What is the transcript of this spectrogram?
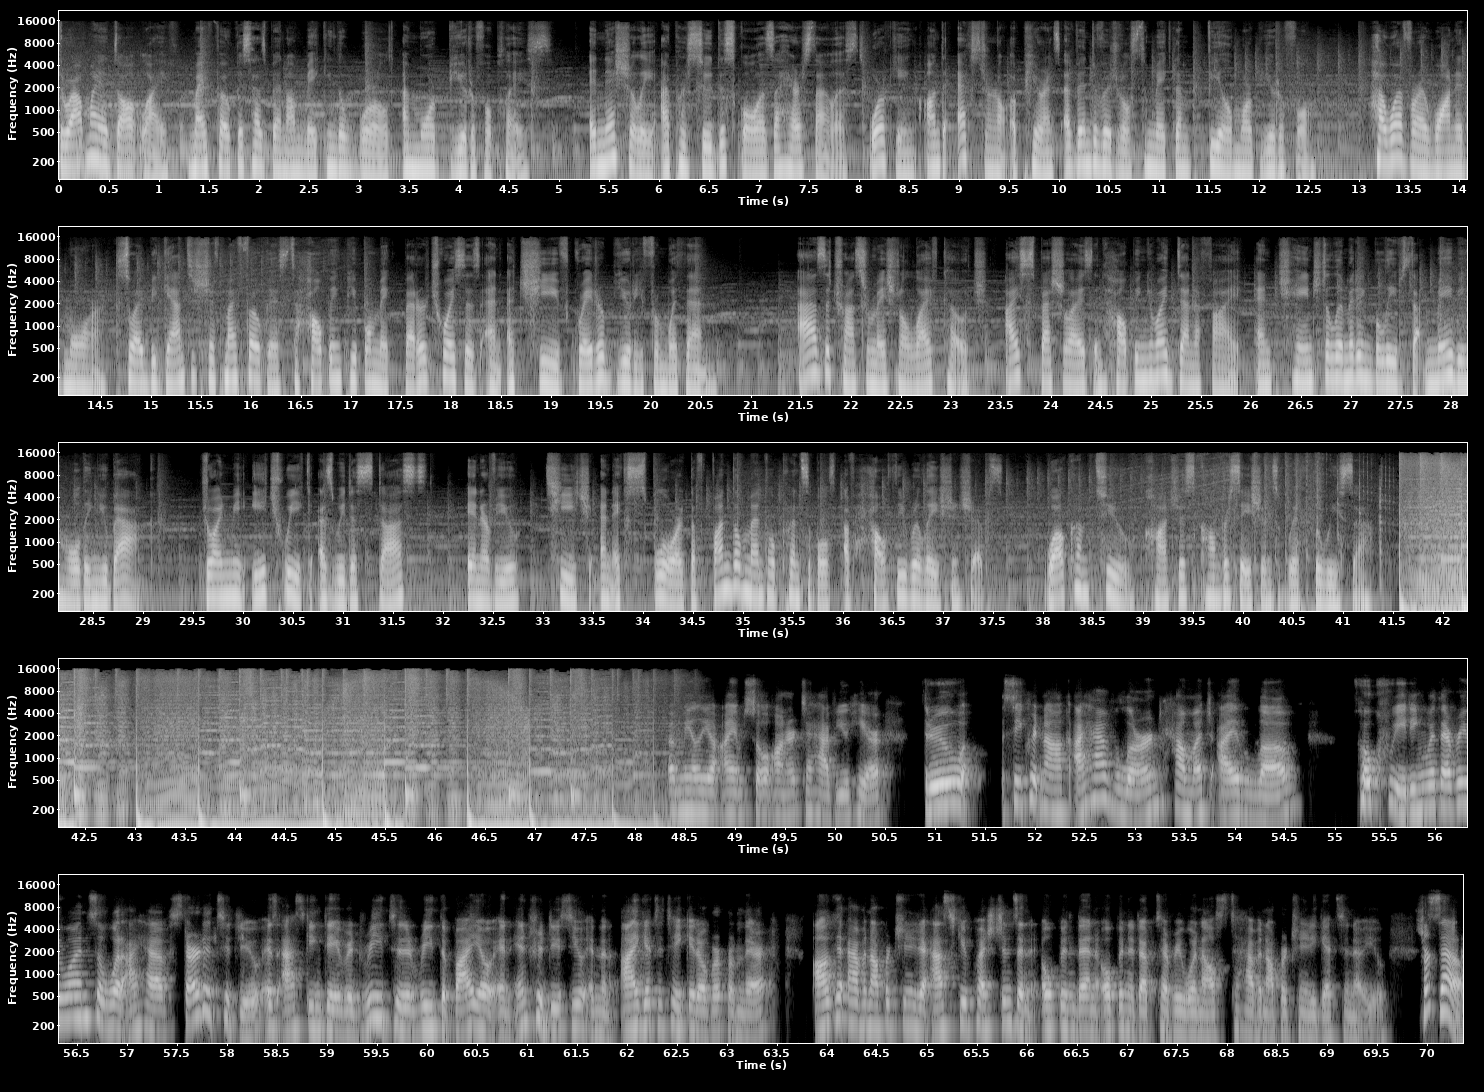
Throughout my adult life, my focus has been on making the world a more beautiful place. Initially, I pursued this goal as a hairstylist, working on the external appearance of individuals to make them feel more beautiful. However, I wanted more, so I began to shift my focus to helping people make better choices and achieve greater beauty from within. As a transformational life coach, I specialize in helping you identify and change the limiting beliefs that may be holding you back. Join me each week as we discuss, interview, teach, and explore the fundamental principles of healthy relationships. Welcome to Conscious Conversations with Louisa. Amilya, I am so honored to have you here. Through Secret Knock, I have learned how much I love co-creating with everyone. So what I have started to do is asking David Reed to read the bio and introduce you, and then I get to take it over from there. I'll get, have an opportunity to ask you questions and open then open it up to everyone else to have an opportunity to get to know you. Sure. So,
